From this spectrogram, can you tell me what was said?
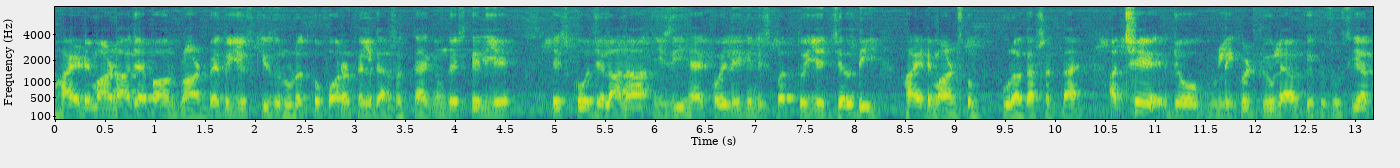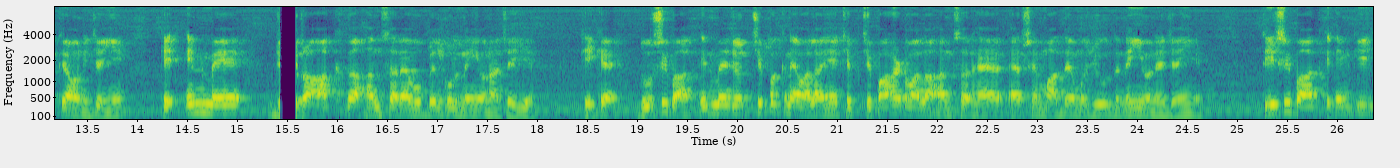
ہائی ڈیمانڈ آ جائے پاور پلانٹ پہ، تو یہ اس کی ضرورت کو فوراً فل کر سکتا ہے۔ کیونکہ اس کے لیے اس کو جلانا ایزی ہے، کوئلے کی نسبت تو یہ جلدی ہائی ڈیمانڈز کو پورا کر سکتا ہے۔ اچھے جو لیکوڈ فیول ہیں، ان کی خصوصیات کیا ہونی چاہیے؟ کہ ان میں جو راکھ کا عنصر ہے وہ بالکل نہیں ہونا چاہیے، ٹھیک ہے؟ دوسری بات، ان میں جو چپکنے والا یا چپ چپاہٹ والا عنصر ہے، ایسے مادے موجود نہیں ہونے چاہیے۔ تیسری بات کہ ان کی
